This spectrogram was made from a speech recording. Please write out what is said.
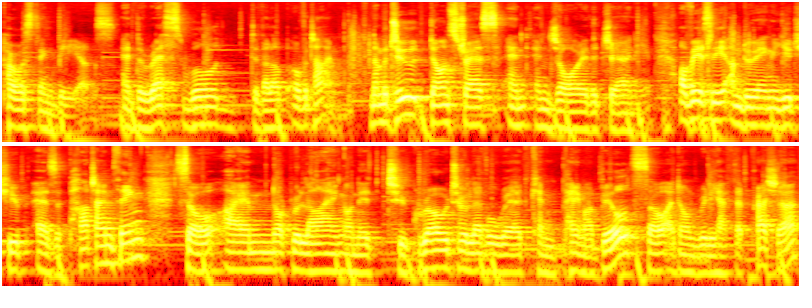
posting videos and the rest will develop over time. Number two, don't stress and enjoy the journey. Obviously, I'm doing YouTube as a part-time thing, so I'm not relying on it to grow to a level where it can pay my bills, so I don't really have that pressure.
